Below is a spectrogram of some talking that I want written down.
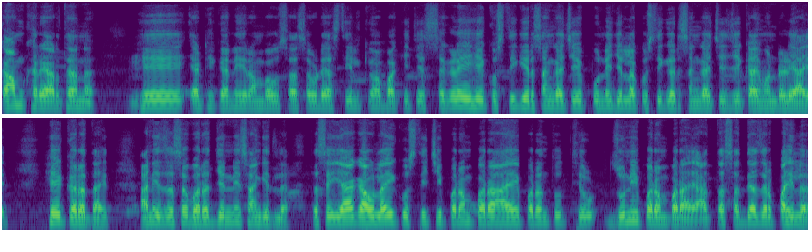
काम खऱ्या अर्थानं हे या ठिकाणी रामभाऊ सासवडे असतील किंवा बाकीचे सगळे हे कुस्तीगीर संघाचे पुणे जिल्हा कुस्तीगीर संघाचे जे काय मंडळी आहेत हे करत आहेत. आणि जसं भरतजींनी सांगितलं तसं या गावलाही कुस्तीची परंपरा आहे परंतु जुनी परंपरा आहे. आता सध्या जर पाहिलं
